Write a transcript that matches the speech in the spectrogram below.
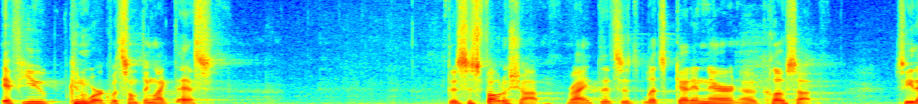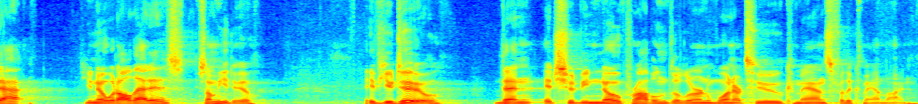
if you can work with something like this? This is Photoshop, right? This is, let's get in there uh, close up. See that? You know what all that is? Some of you do. If you do, then it should be no problem to learn one or two commands for the command line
